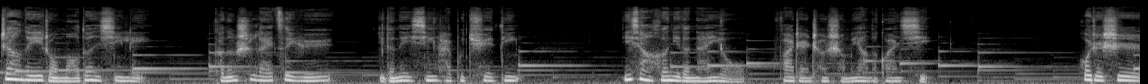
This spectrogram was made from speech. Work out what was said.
这样的一种矛盾心理，可能是来自于你的内心还不确定。你想和你的男友发展成什么样的关系？或者是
